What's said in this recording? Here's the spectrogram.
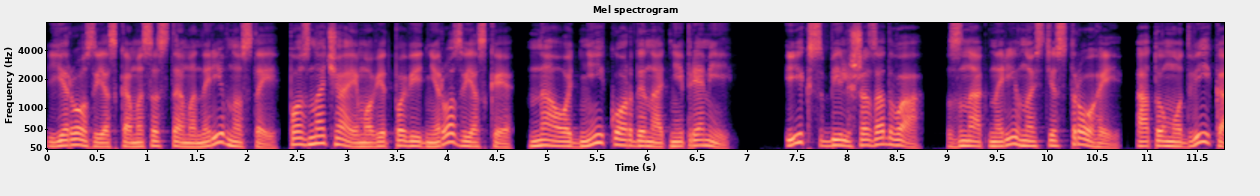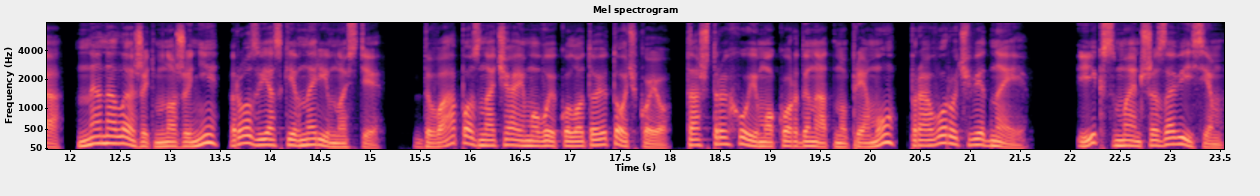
є розв'язками системи нерівностей, позначаємо відповідні розв'язки на одній координатній прямій. x більше за 2 знак нерівності строгий, а тому двійка не належить множині розв'язків нерівності. 2 позначаємо виколотою точкою та штрихуємо координатну пряму праворуч від неї. x менше за 8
